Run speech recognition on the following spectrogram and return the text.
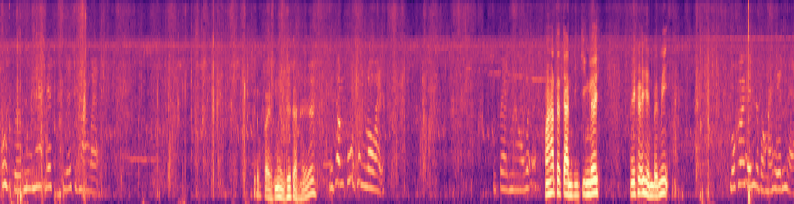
โอ้ยเกือบมือแน่เด็ดเสียสิทางแหละเดี๋ยวไปมือคือกันเฮ้ยอยู่ทั้งพูดทั้งลอยแปลงเงาเว้ยมหัศจรรย์จริง ๆ เลย ไม่เคยเห็นแบบนี้บ่เคยเห็นก็ต้องมาเห็นแหละ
